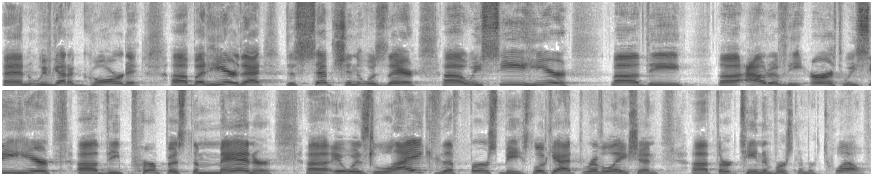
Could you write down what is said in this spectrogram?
And we've got to guard it. Uh, but here, that deception that was there, uh, we see here uh, the uh, out of the earth. We see here uh, the purpose, the manner. Uh, it was like the first beast. Look at Revelation uh, 13 and verse number 12.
